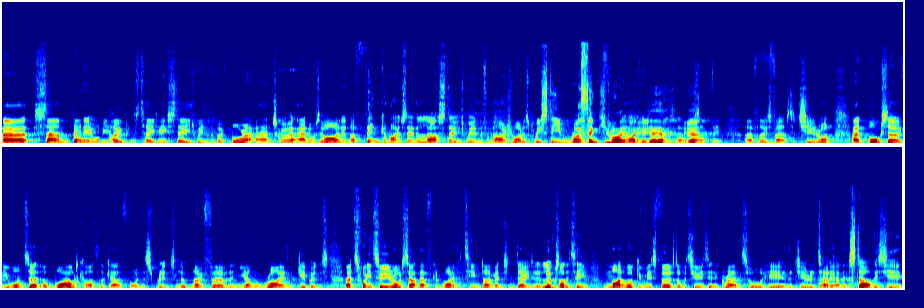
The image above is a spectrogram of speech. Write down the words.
Uh, Sam Bennett will be hoping to take a stage win for both Bora-hansgrohe and also Ireland. I think I'm right in saying the last stage win from an Irish rider is probably Stephen Roche. I think you're right. like it. Yeah, yeah. So that was yeah. something uh, for those fans to cheer on. And also, if you want to, a wild card to look out for in the sprints, look no further than young Ryan Gibbons, a 22-year-old South African riding for Team Dimension Data. And it looks like the team might well give him his first opportunity at a Grand Tour here at the Giro d'Italia. And at the start of this year,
